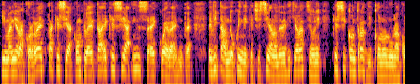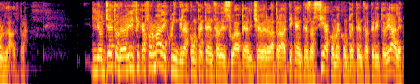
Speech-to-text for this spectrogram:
in maniera corretta, che sia completa e che sia in sé coerente, evitando quindi che ci siano delle dichiarazioni che si contraddicono l'una con l'altra. L'oggetto della verifica formale è quindi la competenza del SUAPE a ricevere la pratica, intesa sia come competenza territoriale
